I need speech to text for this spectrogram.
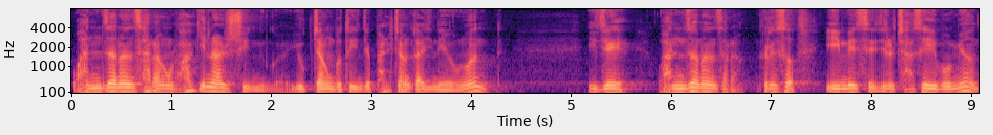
완전한 사랑을 확인할 수 있는 거예요. 6장부터 이제 8장까지 내용은 이제 완전한 사랑. 그래서 이 메시지를 자세히 보면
